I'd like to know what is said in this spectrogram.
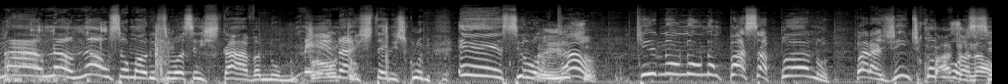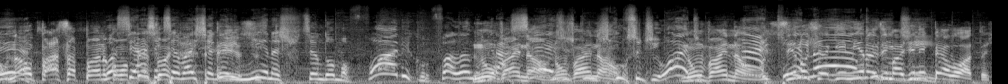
Não, não, não, seu Maurício, você estava no Minas Tênis Clube. Esse local isso. Que não, não, não passa pano para gente como Passa você. não, não passa pano como Você acha pessoa. que você vai chegar Isso. em Minas sendo homofóbico? Falando Não vai não, não vai não. discurso de ódio? Não vai não. Aqui Se não, chega em Minas, imagina em Pelotas.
